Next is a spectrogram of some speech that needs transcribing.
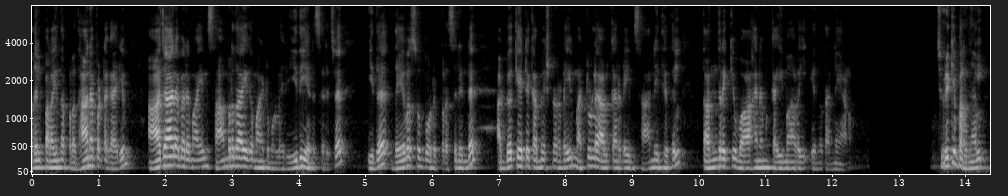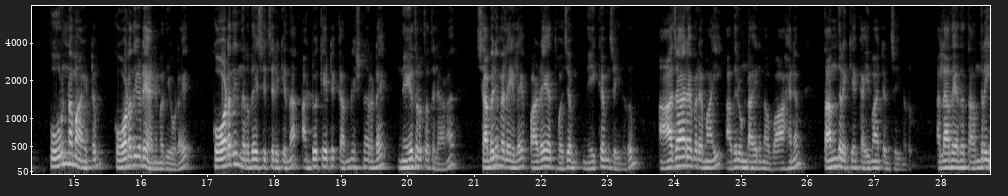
അതിൽ പറയുന്ന പ്രധാനപ്പെട്ട കാര്യം ആചാരപരമായും സാമ്പ്രദായികമായിട്ടുമുള്ള രീതി അനുസരിച്ച് ഇത് ദേവസ്വം ബോർഡ് പ്രസിഡന്റ് അഡ്വക്കേറ്റ് കമ്മീഷണറുടെയും മറ്റുള്ള ആൾക്കാരുടെയും സാന്നിധ്യത്തിൽ തന്ത്രിക്ക് വാഹനം കൈമാറി എന്ന് തന്നെയാണ്. ചുരുക്കി പറഞ്ഞാൽ പൂർണമായിട്ടും കോടതിയുടെ അനുമതിയോടെ കോടതി നിർദ്ദേശിച്ചിരിക്കുന്ന അഡ്വക്കേറ്റ് കമ്മീഷണറുടെ നേതൃത്വത്തിലാണ് ശബരിമലയിലെ പഴയ ധ്വജം നീക്കം ചെയ്യുന്നതും ആചാരപരമായി അതിലുണ്ടായിരുന്ന വാഹനം തന്ത്രിക്ക് കൈമാറ്റം ചെയ്യുന്നതും. അല്ലാതെ അത് തന്ത്രി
